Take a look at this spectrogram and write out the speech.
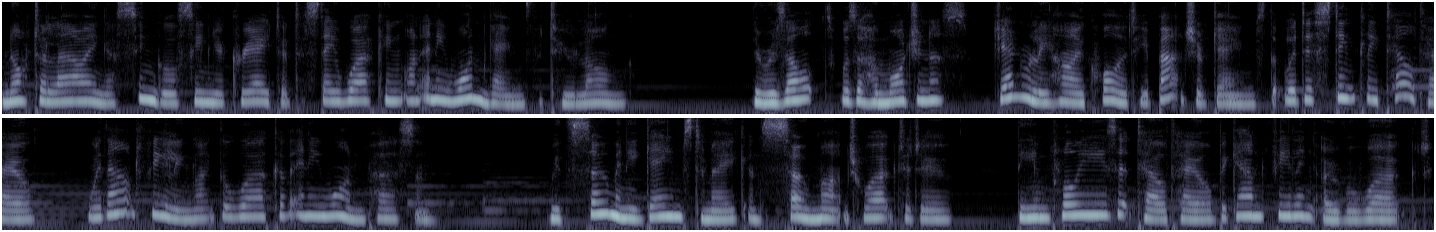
not allowing a single senior creator to stay working on any one game for too long. The result was a homogeneous, generally high quality batch of games that were distinctly Telltale without feeling like the work of any one person. With so many games to make and so much work to do, the employees at Telltale began feeling overworked.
